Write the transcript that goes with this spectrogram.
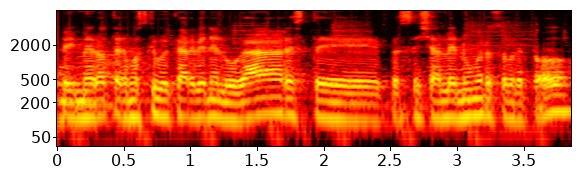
Primero tenemos que ubicar bien el lugar, este, pues echarle números sobre todo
